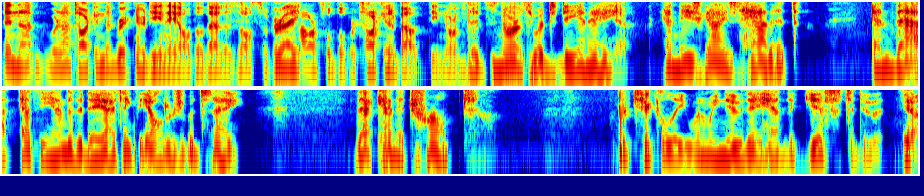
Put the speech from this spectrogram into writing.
and not we're not talking the Rychener DNA, although that is also very right. powerful, but we're talking about the Northwoods the DNA. Northwoods DNA. Yeah. And these guys had it. And that at the end of the day, I think the elders would say that kind of trumped, particularly when we knew they had the gifts to do it. Yeah.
